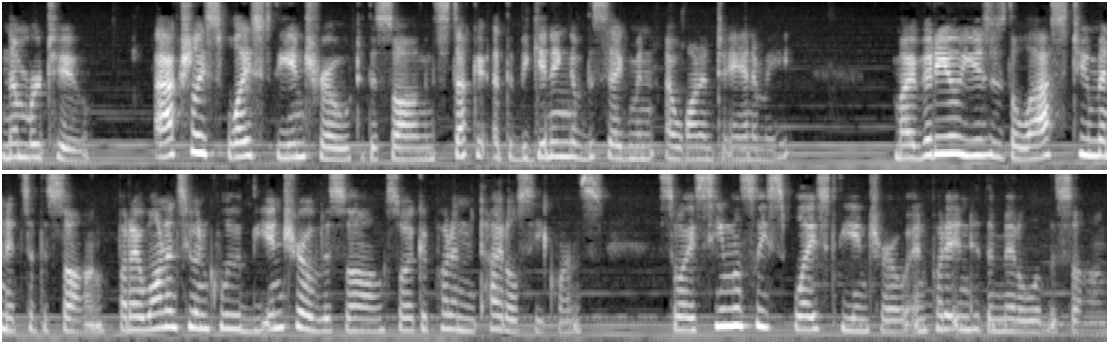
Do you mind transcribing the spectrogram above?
Number 2. I actually spliced the intro to the song and stuck it at the beginning of the segment I wanted to animate. My video uses the last two minutes of the song, but I wanted to include the intro of the song so I could put in the title sequence, so I seamlessly spliced the intro and put it into the middle of the song.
